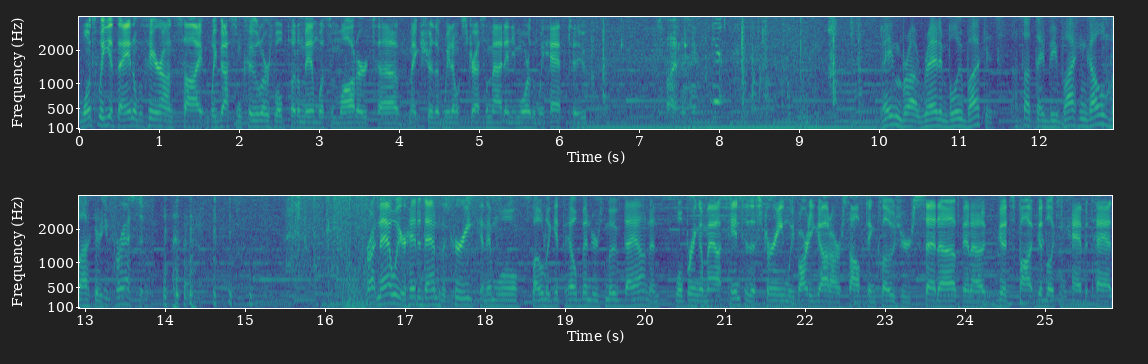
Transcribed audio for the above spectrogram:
once we get the animals here on site, we've got some coolers. We'll put them in with some water to make sure that we don't stress them out any more than we have to. It's fine in here. Yep. They even brought red and blue buckets. I thought they'd be black and gold Pretty buckets. impressive. Right now we are headed down to the creek and then we'll slowly get the hellbenders moved down and we'll bring them out into the stream. We've already got our soft enclosures set up in a good spot, good looking habitat.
